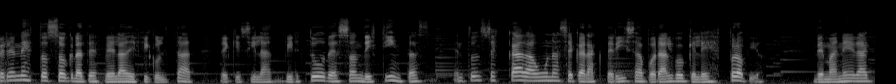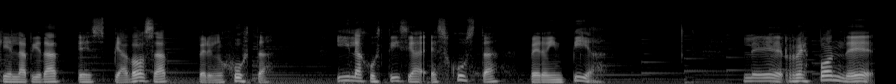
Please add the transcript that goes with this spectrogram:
Pero en esto Sócrates ve la dificultad de que si las virtudes son distintas, entonces cada una se caracteriza por algo que le es propio, de manera que la piedad es piadosa, pero injusta, y la justicia es justa, pero impía. Le responde...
